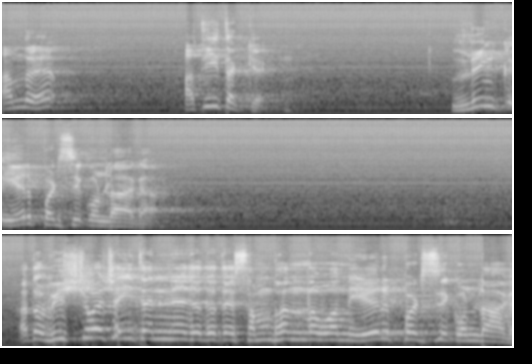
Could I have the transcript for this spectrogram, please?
ಅಂದರೆ, ಅತೀತಕ್ಕೆ. ಲಿಂಕ್ ಏರ್ಪಡಿಸಿಕೊಂಡಾಗ ಅಥವಾ ವಿಶ್ವ ಚೈತನ್ಯದ ಜೊತೆ ಸಂಬಂಧವನ್ನು ಏರ್ಪಡಿಸಿಕೊಂಡಾಗ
